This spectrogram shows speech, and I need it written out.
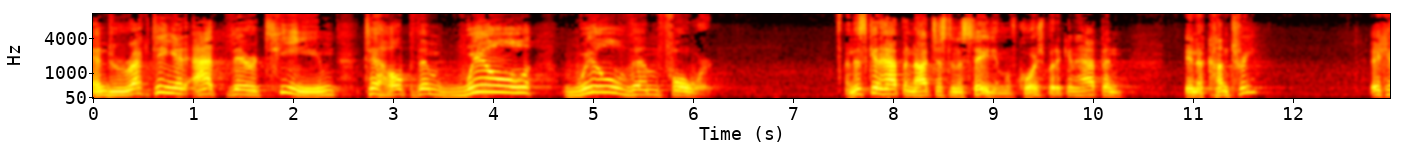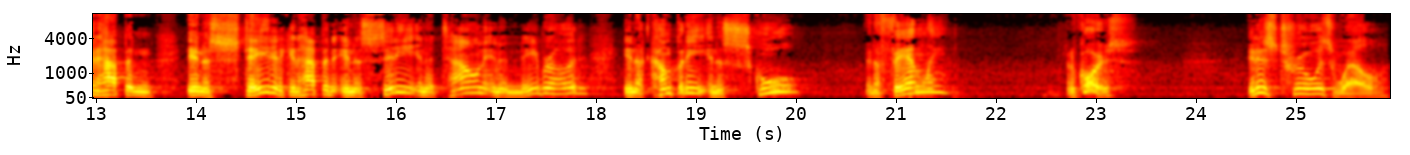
and directing it at their team to help them will will them forward. And this can happen not just in a stadium, of course, but it can happen in a country. It can happen in a state. It can happen in a city, in a town, in a neighborhood, in a company, in a school, in a family. And of course, it is true as well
